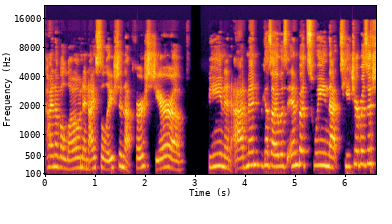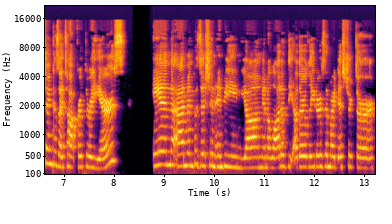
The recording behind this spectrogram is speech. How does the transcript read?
kind of alone in isolation that first year of being an admin because I was in between that teacher position because I taught for three years and the admin position and being young. And a lot of the other leaders in my district are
